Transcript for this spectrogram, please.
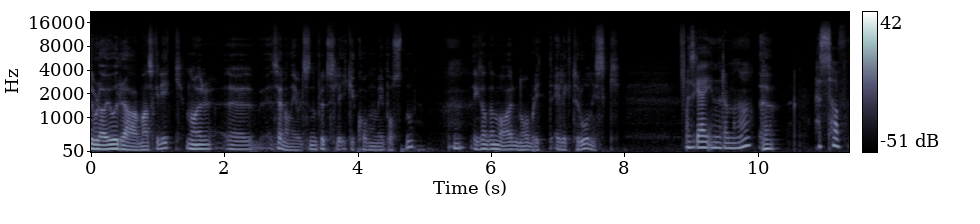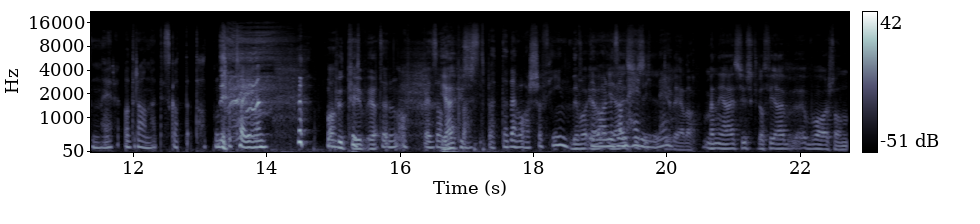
det ble jo ramaskrik når eh, selvangivelsen plutselig ikke kom i posten. Mm. Den var nå blitt elektronisk. Skal jeg innrømme noe? Ja. Jeg savner å dra ned til skatteetaten på Tøyen og Putte putte ja. den oppi en sånn plastbøtte. Det var så fint. Det var, det ja, var sånn jeg syns hellig. det. Men jeg husker at jeg var sånn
